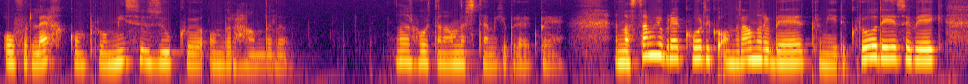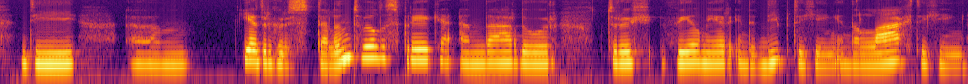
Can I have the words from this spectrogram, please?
overleg, compromissen zoeken, onderhandelen. Daar hoort een ander stemgebruik bij. En dat stemgebruik hoorde ik onder andere bij premier De Croo deze week, die ehm, eerder geruststellend wilde spreken en daardoor terug veel meer in de diepte ging, in de laagte ging,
